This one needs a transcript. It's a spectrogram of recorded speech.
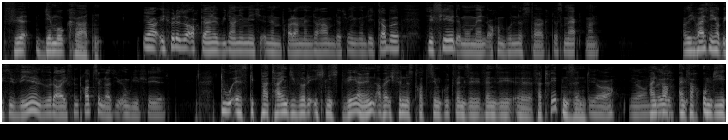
für Demokraten. Ja, ich würde sie auch gerne wieder nämlich in einem Parlament haben, deswegen. Und ich glaube, sie fehlt im Moment auch im Bundestag. Das merkt man. Also ich weiß nicht, ob ich sie wählen würde, aber ich finde trotzdem, dass sie irgendwie fehlt. Du, es gibt Parteien, die würde ich nicht wählen, aber ich finde es trotzdem gut, wenn sie, wenn sie äh, vertreten sind. Ja, ja. Einfach, ne, einfach um die,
